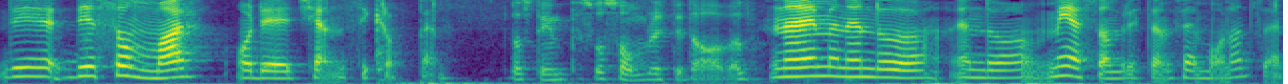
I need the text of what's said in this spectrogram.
Det, det är sommar och det känns i kroppen. Fast det är inte så somrigt idag väl? Nej, men ändå, ändå mer somrigt än fem månader sedan.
